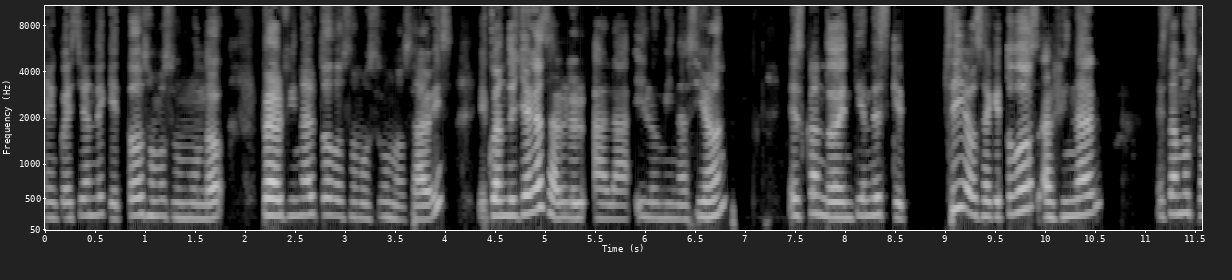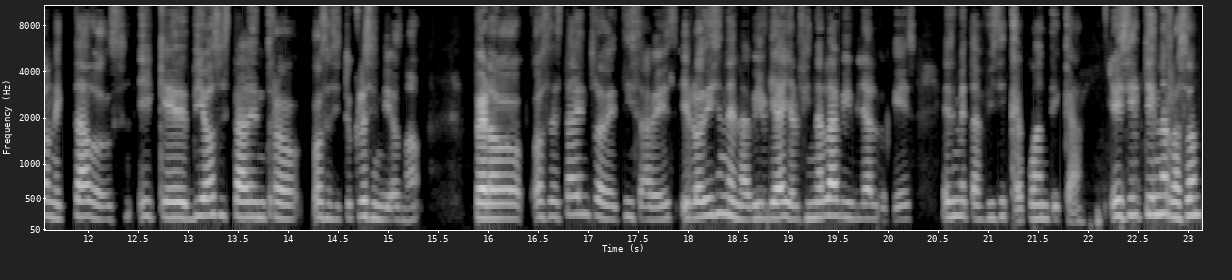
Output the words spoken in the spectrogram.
en cuestión de que todos somos un mundo, pero al final todos somos uno, ¿sabes? Y cuando llegas a, a la iluminación, es cuando entiendes que sí, o sea, que todos al final estamos conectados y que Dios está dentro, o sea, si tú crees en Dios, ¿no? Pero, o sea, está dentro de ti, ¿sabes? Y lo dicen en la Biblia y al final la Biblia lo que es es metafísica cuántica. Y sí, tienes razón,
